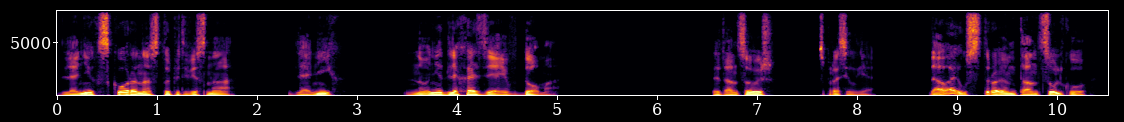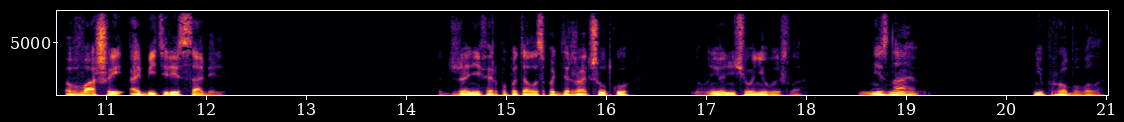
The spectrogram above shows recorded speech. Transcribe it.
Для них скоро наступит весна. Для них, но не для хозяев дома. «Ты танцуешь?» — спросил я. «Давай устроим танцульку в вашей обители сабель». Дженнифер попыталась поддержать шутку, но у нее ничего не вышло. «Не знаю. Не пробовала».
